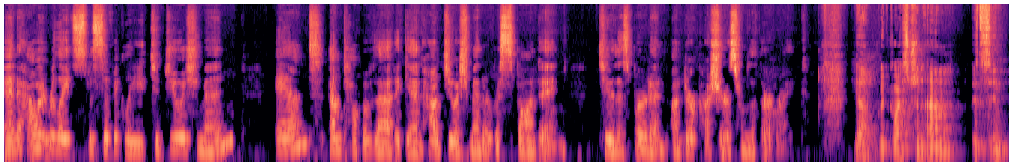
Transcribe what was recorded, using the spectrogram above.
and how it relates specifically to Jewish men and on top of that, again, how Jewish men are responding to this burden under pressures from the Third Reich? Yeah, good question. Um, it's in,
